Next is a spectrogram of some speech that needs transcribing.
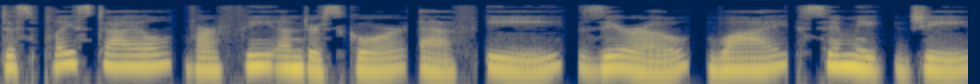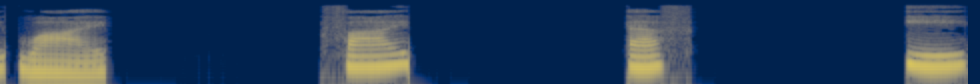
display style varphi underscore f e 0 y simic g y. Phi f e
